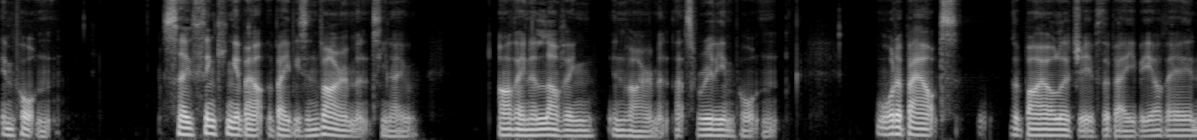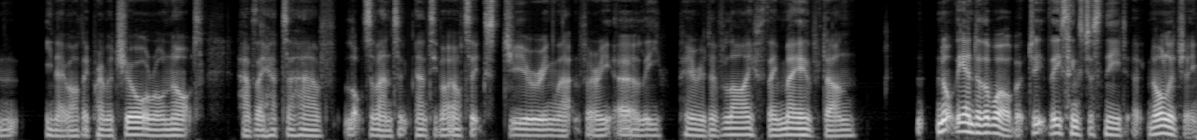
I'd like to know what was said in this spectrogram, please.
important. So, thinking about the baby's environment, you know, are they in a loving environment? That's really important. What about the biology of the baby. Are they in, you know, are they premature or not? Have they had to have lots of anti- antibiotics during that very early period of life? They may have done. Not the end of the world, but these things just need acknowledging.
